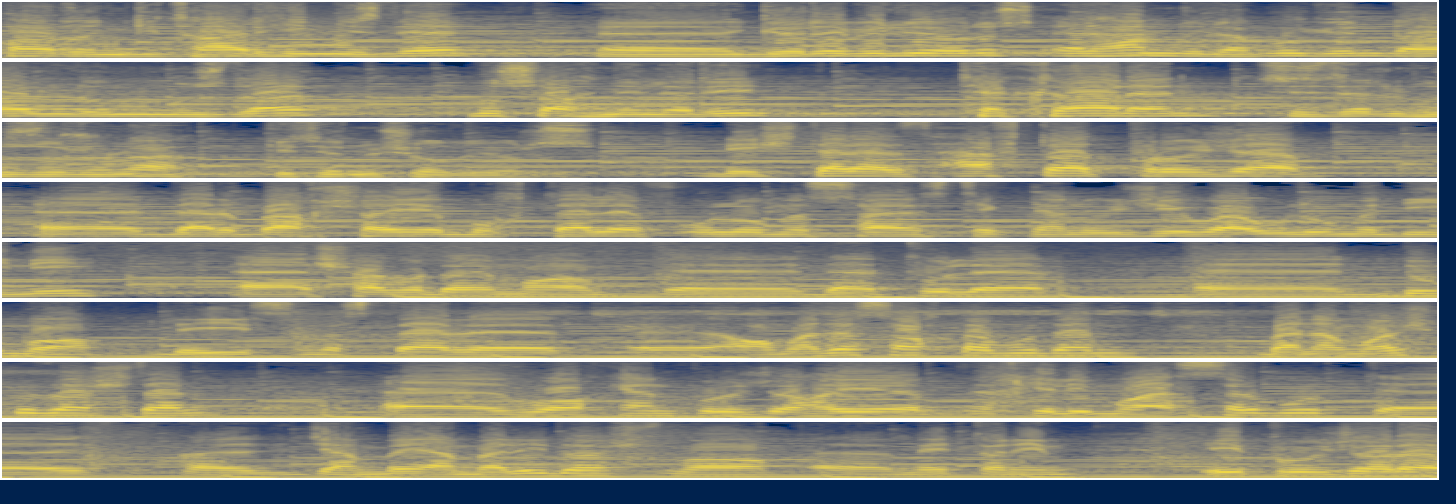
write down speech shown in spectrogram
Pardon tarihimizde e, görebiliyoruz. Elhamdülillah bugün Darülumumuzda bu sahneleri tekraren sizlerin huzuruna getirmiş oluyoruz. بیشتر از 70 پروژه در بخش های مختلف علوم ساینس تکنولوژی و علوم دینی شاگردای ما در طول دو ماه در سمستر آماده ساخته بودن به نمایش گذاشتن. واقعا پروژه های خیلی موثر بود. جنبه عملی داشت. ما می‌تونیم این پروژه را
